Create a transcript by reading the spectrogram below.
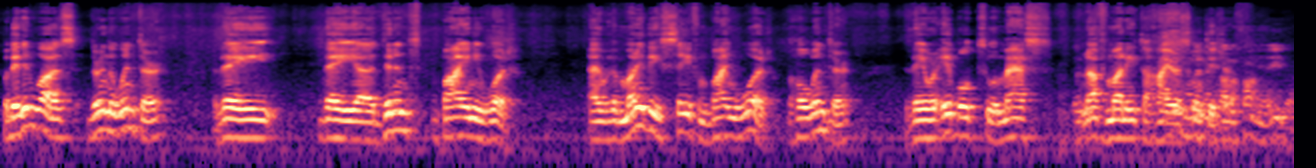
What they did was during the winter, they they uh, didn't buy any wood, and with the money they saved from buying wood the whole winter, they were able to amass enough money to hire a school teacher. California either.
